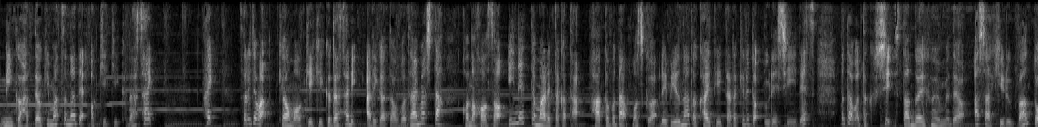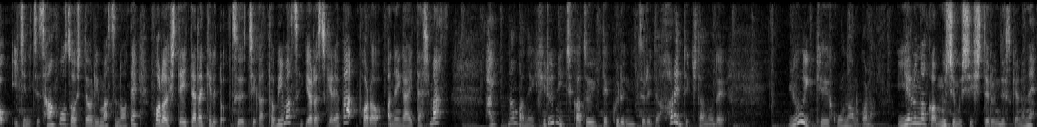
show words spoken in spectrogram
リンク貼っておきますのでお聞きください。はい。それでは今日もお聴きくださりありがとうございました。この放送いいねって思われた方、ハートボタンもしくはレビューなど書いていただけると嬉しいです。また私、スタンド FM では朝昼晩と1日3放送しておりますので、フォローしていただけると通知が飛びます。よろしければフォローお願いいたします。はい。なんかね、昼に近づいてくるにつれて晴れてきたので、良い傾向なのかな？家の中ムシムシしてるんですけどね。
